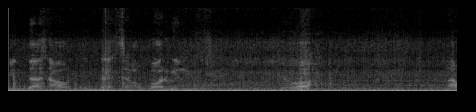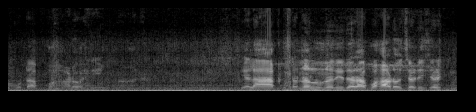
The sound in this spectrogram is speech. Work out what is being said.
બિંદાસ આવો, બિંદાસ જાઓ ફોર વ્હીલ ના મોટા પહાડો પેલા ટનલ નથી તારા પહાડો ચડી ચડી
